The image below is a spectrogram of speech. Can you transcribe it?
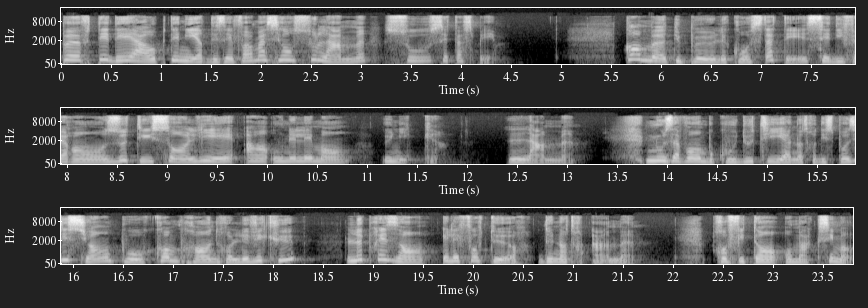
peuvent t'aider à obtenir des informations sur l'âme sous cet aspect. Comme tu peux le constater, ces différents outils sont liés à un élément unique, l'âme. Nous avons beaucoup d'outils à notre disposition pour comprendre le vécu, le présent et les futurs de notre âme. Profitons au maximum.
